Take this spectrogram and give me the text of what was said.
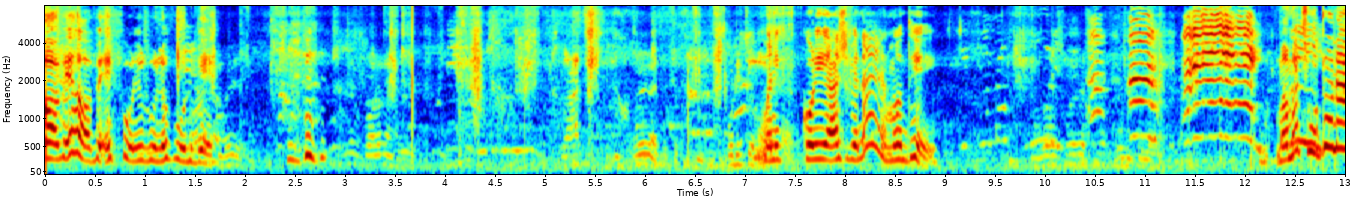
কবে হবে ফুলগুলো ফুটবে। মানে করি আসবে না এর মধ্যে? মামা ছোট না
